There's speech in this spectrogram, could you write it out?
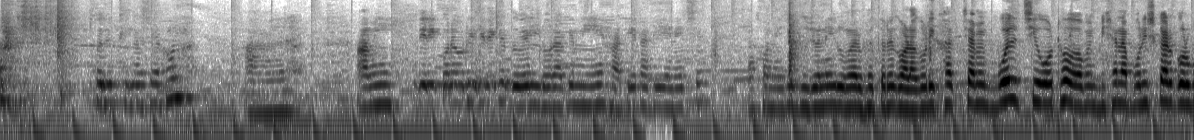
না। শরীর ঠিক আছে এখন। আর আমি দেরি করে উঠেছি দেখে দোয়েল ডোরাকে নিয়ে হাঁটিয়ে টাটিয়ে এনেছে। এখন এই যে দুজনেই রুমের ভেতরে গড়াগড়ি খাচ্ছে, আমি বলছি, ওঠো, আমি বিছানা পরিষ্কার করব,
